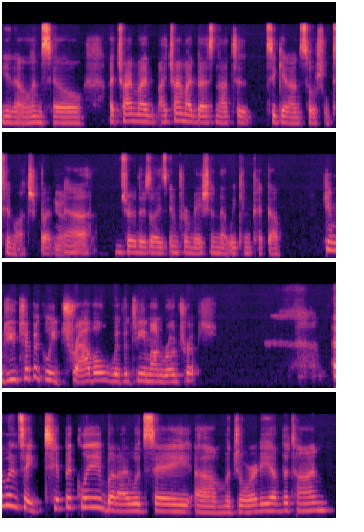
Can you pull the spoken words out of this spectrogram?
you know and so i try my i try my best not to to get on social too much but Yeah. uh, i'm sure there's always information that we can pick up Kim, do you typically travel with the team on road trips? I wouldn't say typically, but I would say um, majority of the time.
